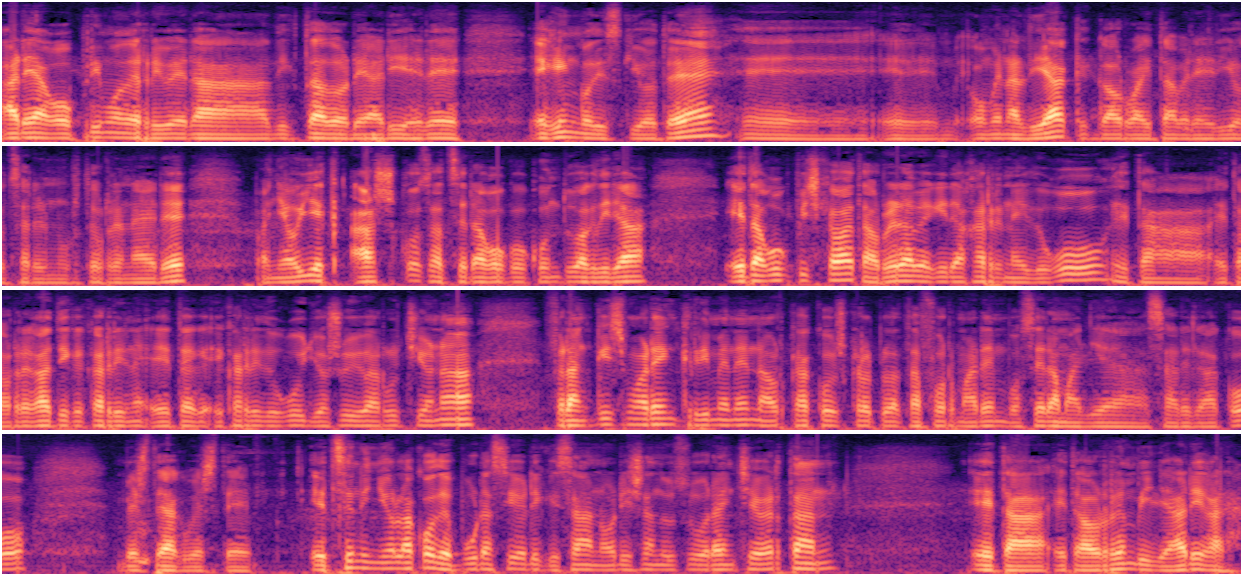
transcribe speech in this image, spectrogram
areago Primo de Rivera diktadoreari ere egingo dizkiote, e, e, omenaldiak, gaur baita bere eriotzaren urte horrena ere, baina horiek asko zatzeragoko kontuak dira, eta guk pixka bat aurrera begira jarri nahi dugu, eta eta horregatik ekarri, eta ekarri dugu Josu Ibarrutxiona, frankismoaren krimenen aurkako euskal plataformaren bozera mailea zarelako, besteak beste. Etzen inolako depuraziorik izan hori esan duzu oraintxe bertan eta eta horren bila ari gara.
